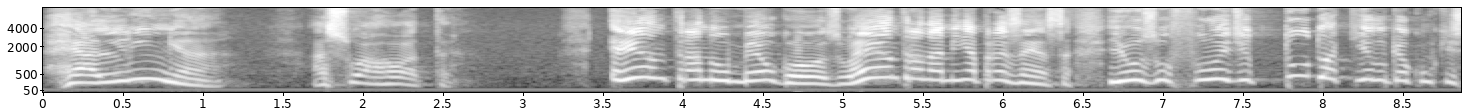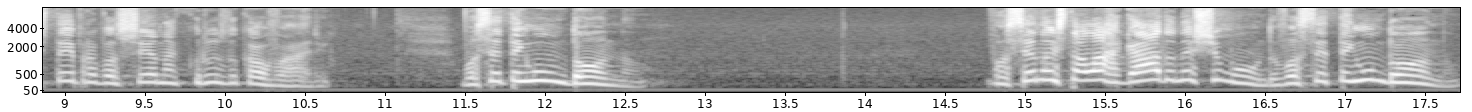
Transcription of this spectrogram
Realinha a sua rota entra no meu gozo, entra na minha presença e usufrui de tudo aquilo que eu conquistei para você na cruz do Calvário. Você tem um dono. Você não está largado neste mundo, você tem um dono.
